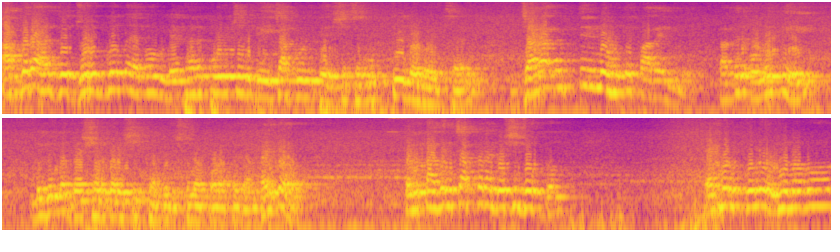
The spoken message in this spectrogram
আপনারা যে যোগ্যতা এবং মেধার পরিচয় দিয়ে চাকুরিতে এসেছেন, উত্তীর্ণ হয়েছেন, যারা উত্তীর্ণ হতে পারেননি, তাদের অনেকেই বিভিন্ন বেসরকারি শিক্ষা প্রতিষ্ঠানে পড়াতে যান, তাই তো? তবে তাদের আপনারা বেশি যোগ্য। এখন কোনো অভিভাবক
